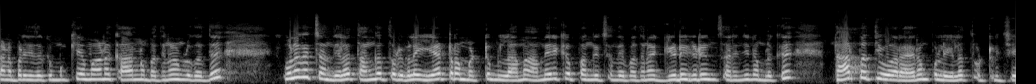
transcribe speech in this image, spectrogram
காணப்படுது. இதற்கு முக்கியமான காரணம் பார்த்திங்கன்னா நம்மளுக்கு வந்து உலக சந்தையில் தங்கத்தோட விலை ஏற்றம் மட்டும் இல்லாமல் அமெரிக்க பங்கு சந்தை பார்த்தீங்கன்னா கிடுகிடுன்னு சரிஞ்சு நம்மளுக்கு நாற்பத்தி ஓராயிரம் புள்ளிகளை தொட்டுருச்சு.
